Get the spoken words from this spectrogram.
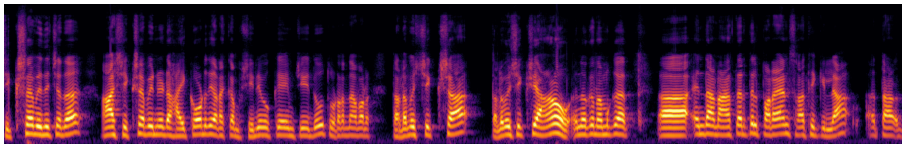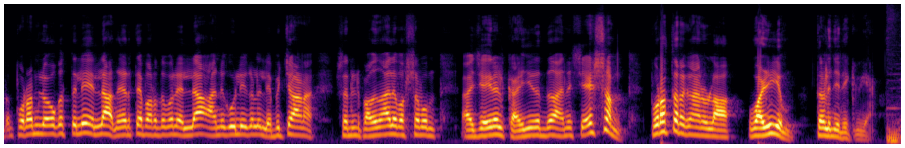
ശിക്ഷ വിധിച്ചത്. ആ ശിക്ഷ പിന്നീട് ഹൈക്കോടതി അടക്കം ശരിവെക്കുകയും ചെയ്തു. തുടർന്ന് അവർ തടവ് ശിക്ഷ തടവ് ശിക്ഷയാണോ എന്നൊക്കെ നമുക്ക് എന്താണ് അത്തരത്തിൽ പറയാൻ സാധിക്കില്ല. പുറം ലോകത്തിലെ എല്ലാ നേരത്തെ പറഞ്ഞതുപോലെ എല്ലാ ആനുകൂല്യങ്ങളും ലഭിച്ചാണ് ഷെറിൻ പതിനാല് വർഷവും ജയിലിൽ കഴിഞ്ഞിരുന്നത്. അതിനുശേഷം പുറത്തിറങ്ങാനുള്ള വഴിയും തെളിഞ്ഞിരിക്കുകയാണ്.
